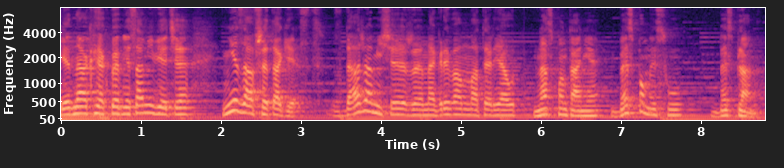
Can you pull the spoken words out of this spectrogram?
Jednak, jak pewnie sami wiecie, nie zawsze tak jest. Zdarza mi się, że nagrywam materiał na spontanie, bez pomysłu, bez planu.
